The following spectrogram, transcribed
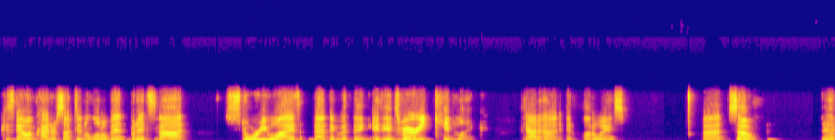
because now I'm kind of sucked in a little bit, but it's not story wise that big of a thing. It, it's very kid like. Got it. uh, in a lot of ways. Uh, so, yeah,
